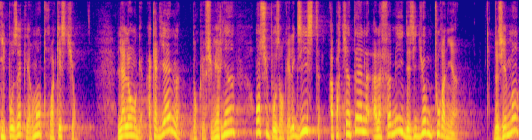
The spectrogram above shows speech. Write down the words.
Il posait clairement trois questions. La langue acadienne, donc le sumérien, En supposant qu'elle existe, appartient-elle à la famille des idiomes touraniens? Deuxièmement,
